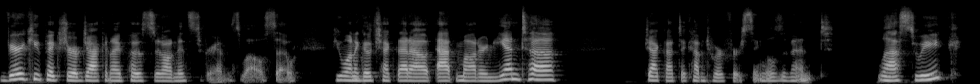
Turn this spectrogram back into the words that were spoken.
very cute picture of Jac and I posted on Instagram as well. So, if you want to go check that out at Modern Yenta, Jac got to come to her first singles event last week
